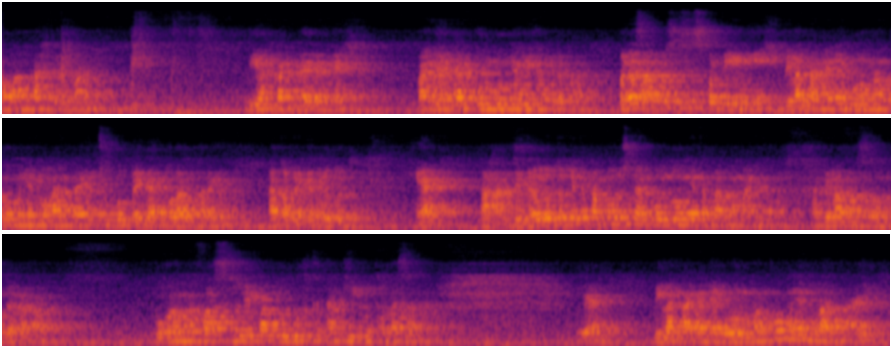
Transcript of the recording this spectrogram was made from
melangkah ke depan. Diangkat dadanya. Panjangkan punggungnya lihat ke depan. Pada saat posisi seperti ini, bila tangannya belum mampu menyentuh lantai, cukup pegang tulang kering atau pegang lutut. Ya, tahan. Jika lututnya tetap lurus dan punggungnya tetap memanjang, ambil nafas lembut dan dalam. Buang nafas melipat tubuh ke kaki sana. Ya, bila tangannya belum mampu menyentuh lantai,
